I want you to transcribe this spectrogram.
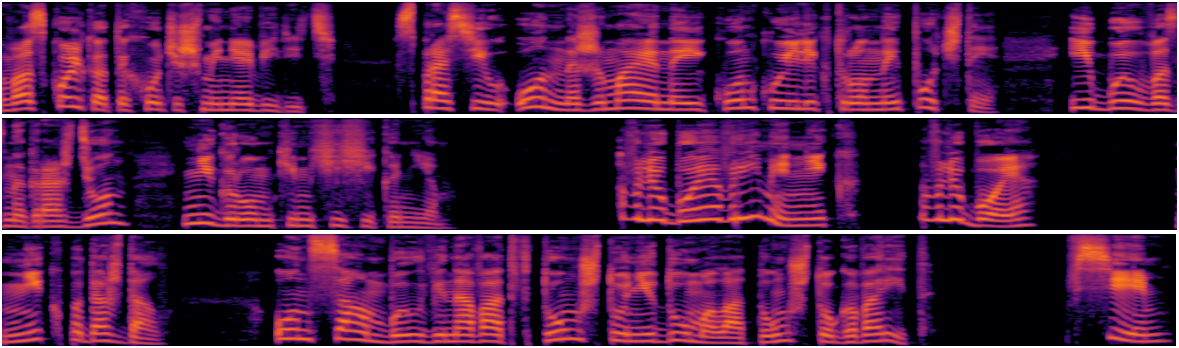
«Во сколько ты хочешь меня видеть?» – спросил он, нажимая на иконку электронной почты, и был вознагражден негромким хихиканьем. «В любое время, Ник, в любое». Ник подождал. Он сам был виноват в том, что не думал о том, что говорит. «В семь.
